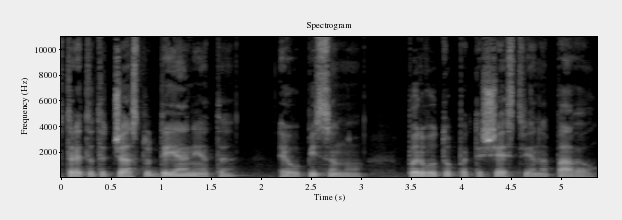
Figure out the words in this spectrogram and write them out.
В третата част от деянията е описано първото пътешествие на Павел.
